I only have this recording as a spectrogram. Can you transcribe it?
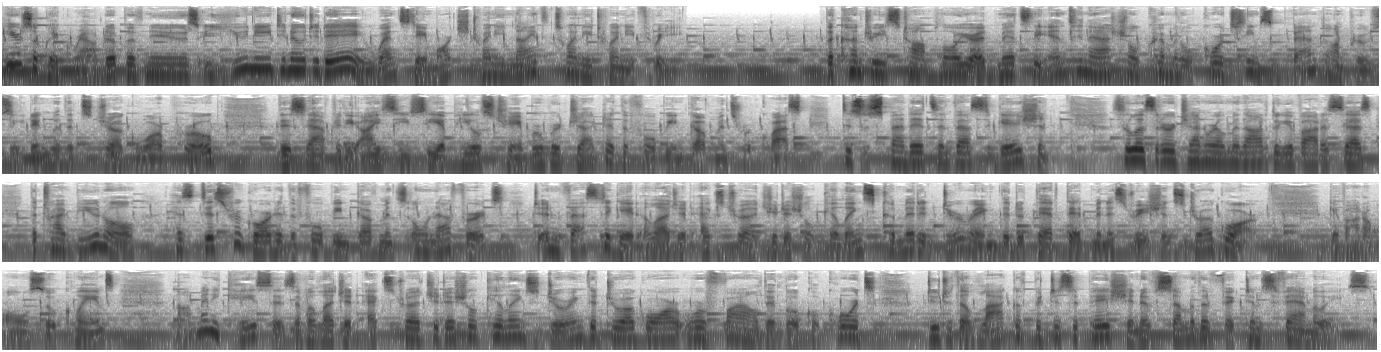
Here's a quick roundup of news you need to know today, Wednesday, March 29th, 2023. The country's top lawyer admits the International Criminal Court seems bent on proceeding with its drug war probe. This after the ICC Appeals Chamber rejected the Philippine government's request to suspend its investigation. Solicitor General Menardo Guevarra says the tribunal has disregarded the Philippine government's own efforts to investigate alleged extrajudicial killings committed during the Duterte administration's drug war. Guevarra also claims not many cases of alleged extrajudicial killings during the drug war were filed in local courts due to the lack of participation of some of the victims' families.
